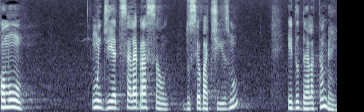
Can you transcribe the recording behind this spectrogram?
Como um, dia de celebração do seu batismo e do dela também.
